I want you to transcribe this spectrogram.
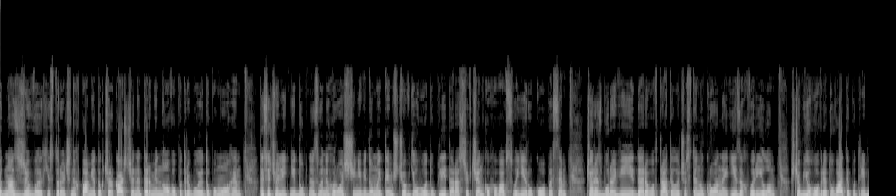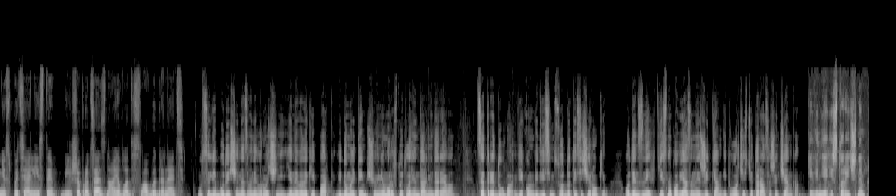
Одна з живих історичних пам'яток Черкащини терміново потребує допомоги. Тисячолітній дуб на Звенигородщині відомий тим, що в його дуплі Тарас Шевченко ховав свої рукописи. Через буревії дерево втратило частину крони і захворіло. Щоб його врятувати, потрібні спеціалісти. Більше про це знає Владислав Бедренець. У селі Будище на Звенигородщині є невеликий парк, відомий тим, що в ньому ростуть легендарні дерева. Це три дуба віком від 800 до 1000 років. Один з них тісно пов'язаний з життям і творчістю Тараса Шевченка. Він є історичним,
